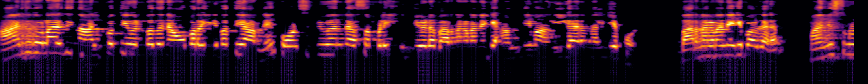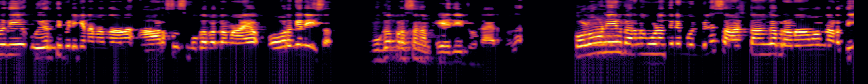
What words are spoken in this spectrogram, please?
ആയിരത്തി തൊള്ളായിരത്തി നാൽപ്പത്തി ഒൻപത് നവംബർ ഇരുപത്തിയാറിന് കോൺസ്റ്റിറ്റ്യൂവന്റ് അസംബ്ലി ഇന്ത്യയുടെ ഭരണഘടനയ്ക്ക് അന്തിമ അംഗീകാരം നൽകിയപ്പോൾ ഭരണഘടനയ്ക്ക് പകരം മനുസ്മൃതിയെ ഉയർത്തിപ്പിടിക്കണമെന്നാണ് ആർ എസ് എസ് മുഖപത്രമായ ഓർഗനൈസർ മുഖപ്രസംഗം എഴുതിയിട്ടുണ്ടായിരുന്നത്. കൊളോണിയൽ ഭരണകൂടത്തിന് മുൻപിൽ സാഷ്ടാംഗ പ്രണാമം നടത്തി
